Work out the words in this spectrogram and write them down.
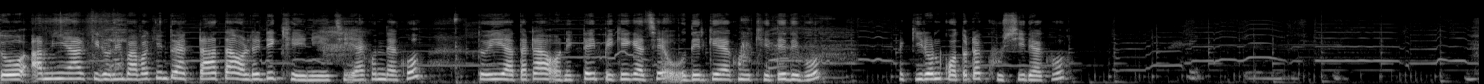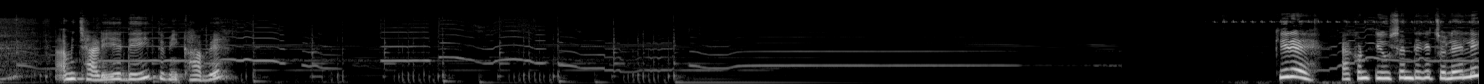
তো আমি আর কিরণের বাবা কিন্তু একটা আতা অলরেডি খেয়ে নিয়েছি। এখন দেখো তো এই আতাটা অনেকটাই পেকে গেছে, ওদেরকে এখন খেতে দেব। কিরণ কতটা খুশি, দেখো। আমি ছাড়িয়ে দেই, তুমি খাবে। কিরে, এখন টিউশন থেকে চলে এলি?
